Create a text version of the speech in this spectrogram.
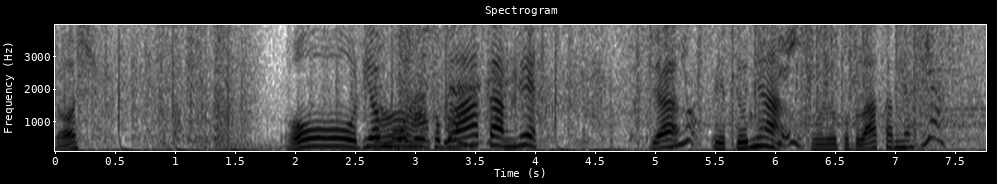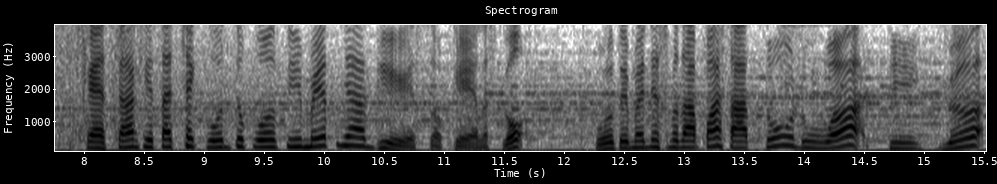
Terus oh dia mundur ke belakang guys ya itunya. Mundur ke belakangnya Oke, sekarang kita cek untuk ultimate-nya, guys. Oke, let's go. Ultimate-nya seperti apa? Satu, dua, tiga.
